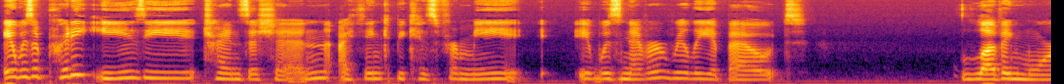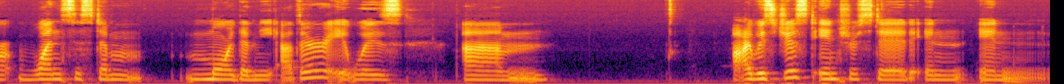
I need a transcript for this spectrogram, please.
it was a pretty easy transition, I think, because for me, it was never really about loving more one system more than the other. It was. Um, I was just interested in in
